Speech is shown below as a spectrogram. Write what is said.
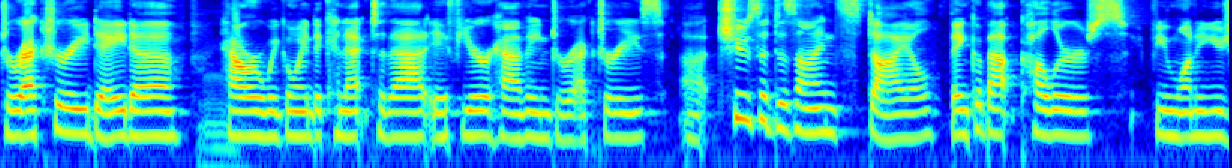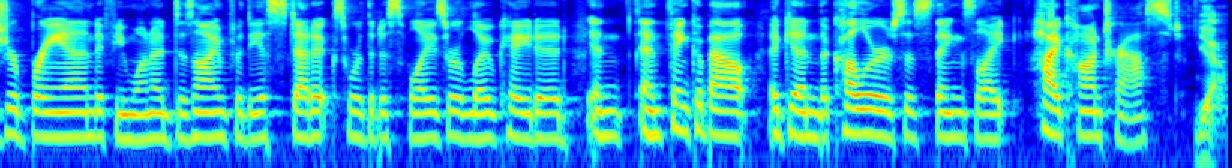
directory data. How are we going to connect to that if you're having directories? Uh, choose a design style. Think about colors. If you want to use your brand, if you want to design for the aesthetics where the displays are located, and, and think about, again, the colors as things like high contrast. Yeah.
